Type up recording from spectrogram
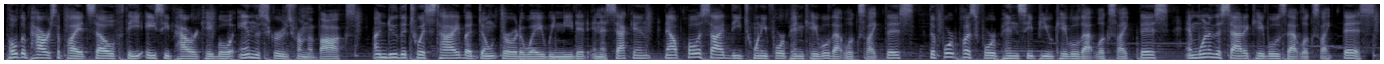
Pull the power supply itself, the AC power cable, and the screws from the box. Undo the twist tie, but don't throw it away, we need it in a second. Now pull aside the 24 pin cable that looks like this, the 4 plus 4 pin CPU cable that looks like this, and one of the SATA cables that looks like this.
